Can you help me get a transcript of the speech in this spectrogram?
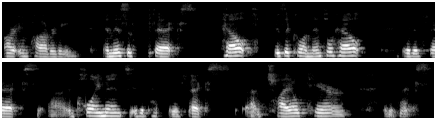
are in poverty. And this affects health, physical and mental health. It affects uh, employment. It, it affects uh, child care. It affects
